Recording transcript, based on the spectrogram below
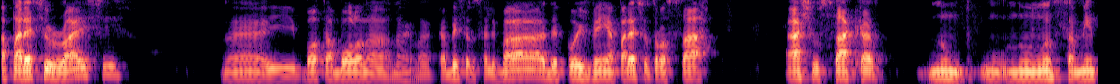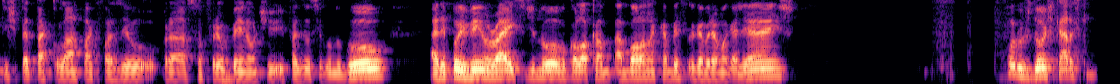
Aparece o Rice né, e bota a bola na, na, na cabeça do Salibá, depois vem, aparece o Troçar acho o Saka num, num lançamento espetacular para fazer para sofrer o pênalti e fazer o segundo gol. Aí depois vem o Rice de novo, coloca a bola na cabeça do Gabriel Magalhães. Foram os dois caras que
